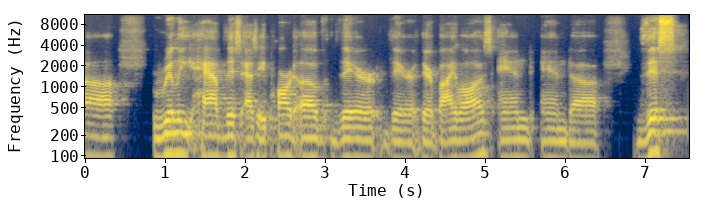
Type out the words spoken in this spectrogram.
uh, really have this as a part of their their their bylaws, and and uh, this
